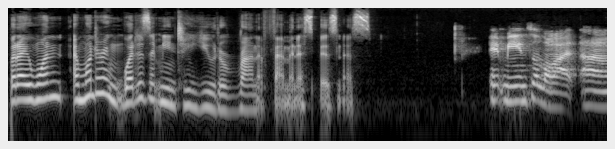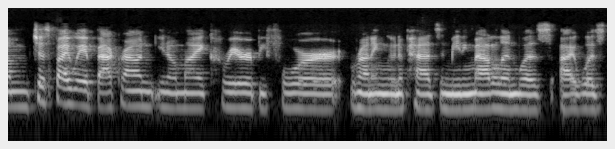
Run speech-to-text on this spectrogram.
But I want, I'm wondering, what does it mean to you to run a feminist business? It means a lot. Um, just by way of background, you know, my career before running Lunapads and meeting Madeline was I was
